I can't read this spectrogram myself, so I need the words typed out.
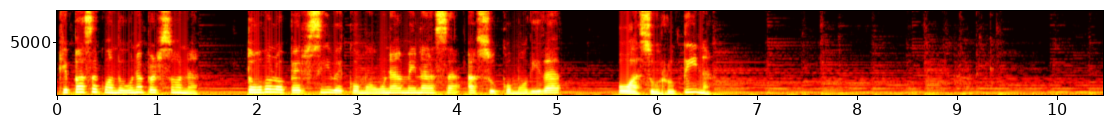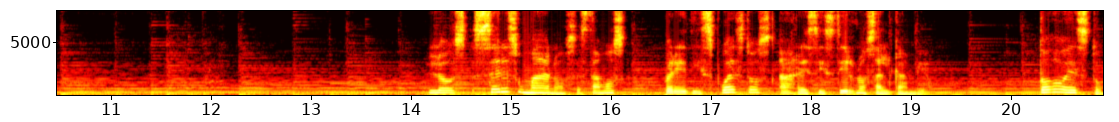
¿Qué pasa cuando una persona todo lo percibe como una amenaza a su comodidad o a su rutina. Los seres humanos estamos predispuestos a resistirnos al cambio. Todo esto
